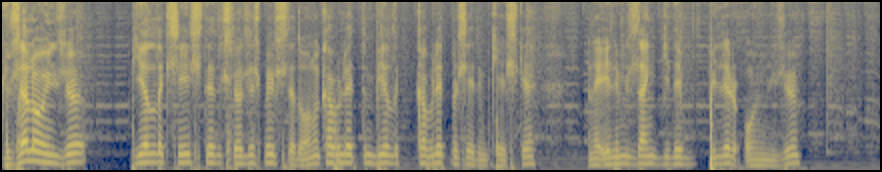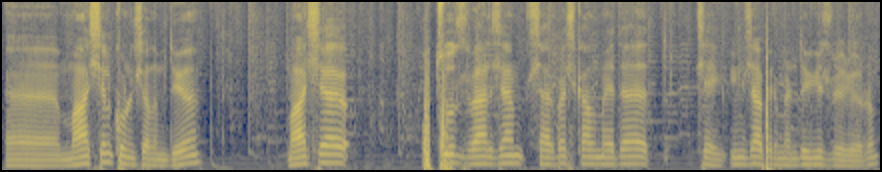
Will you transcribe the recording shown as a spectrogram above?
güzel oyuncu. Bir yıllık şey istedi, sözleşme istedi. Onu kabul ettim. Bir yıllık kabul etmeseydim keşke. Hani elimizden gidebilir oyuncu. Ee, maaşını konuşalım diyor. Maaşa 30 vereceğim. Serbest kalmaya da şey imza priminde 100 veriyorum.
